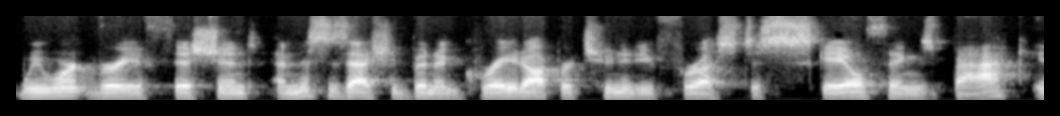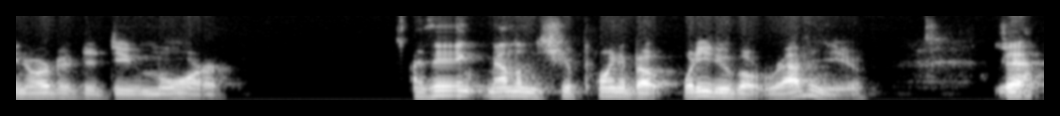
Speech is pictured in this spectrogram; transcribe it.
we weren't very efficient. And this has actually been a great opportunity for us to scale things back in order to do more. I think, Melanie, to your point about what do you do about revenue, Yeah. that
